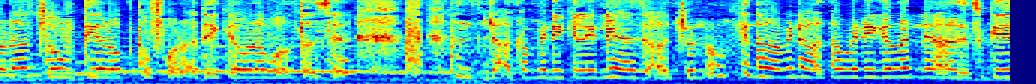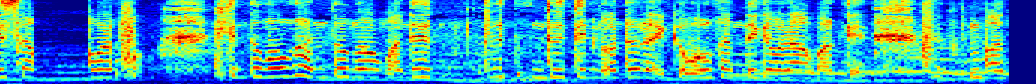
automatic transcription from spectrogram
ওরা চোখ দিয়ে রক্ত পড়া দেখে ওরা বলতেছে, ঢাকা মেডিকেলে নিয়ে যাওয়ার জন্য। কিন্তু আমি ঢাকা মেডিকেলে নেওয়া গেছি। আমার কিন্তু ওখান থেকে আমাদের দুই তিন ঘণ্টা রেখে ওখান থেকে ওরা আমাকে বাদ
